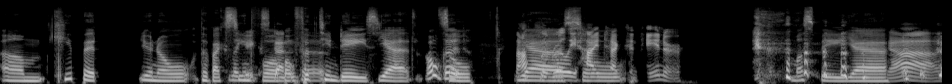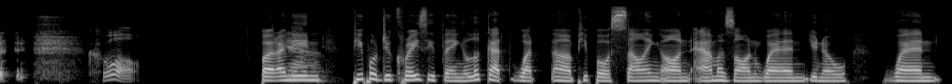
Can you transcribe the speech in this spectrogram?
um, keep it, you know, the vaccine for about extend the- 15 days. Yeah. Oh, good. So, that's yeah, a really high tech container. Must be, yeah. Yeah, cool. But I Yeah. mean, people do crazy thing. Look at what uh, people are selling on Amazon when you know when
